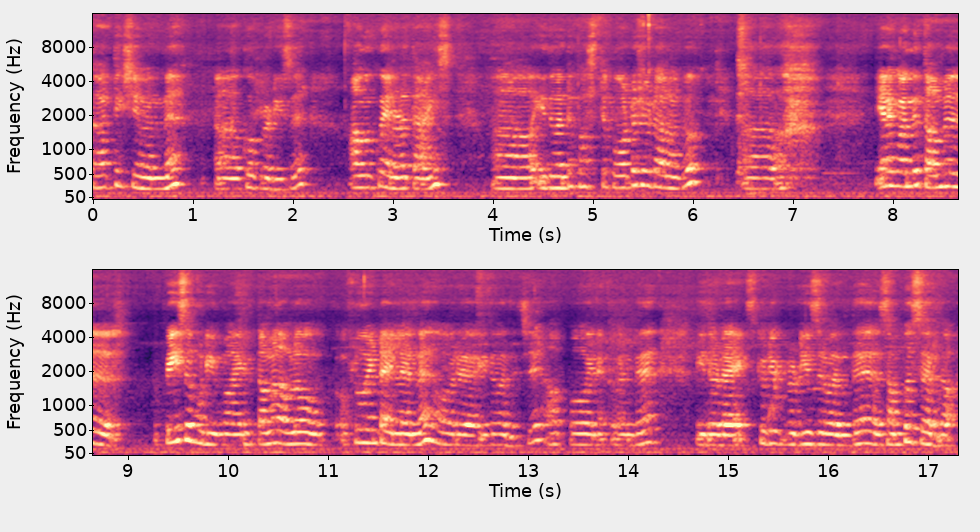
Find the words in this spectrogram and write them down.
கார்த்திக் சிவன்னு கோ ப்ரொடியூசர் அவங்களுக்கும் என்னோட தேங்க்ஸ் இது வந்து ஃபஸ்ட்டு ஃபோட்டோஷூட் ஆனதும் எனக்கு வந்து தமிழ் பேச முடியுமா? எனக்கு தமிழ் அவ்வளோ ஃப்ளூயண்ட்டாக இல்லைன்னு ஒரு இது வந்துச்சு. அப்போது எனக்கு வந்து இதோட எக்ஸிக்யூட்டிவ் ப்ரொடியூசர் வந்து சம்பத் சார் தான்.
